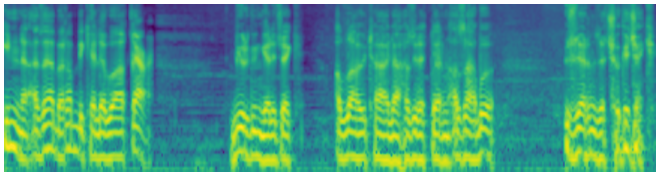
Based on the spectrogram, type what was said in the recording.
İnne azabe rabbike levâki' Bir gün gelecek Allahü Teala Hazretlerinin azabı üzerinize çökecek.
